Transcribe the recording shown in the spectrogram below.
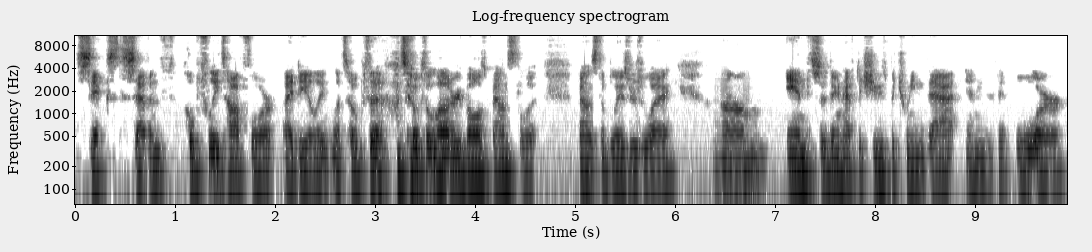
sixth, seventh, hopefully top four, ideally. Let's hope the let's hope the lottery balls bounce the bounce bounce the Blazers' way. Mm-hmm. Um, and so they're going to have to choose between that and the, or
